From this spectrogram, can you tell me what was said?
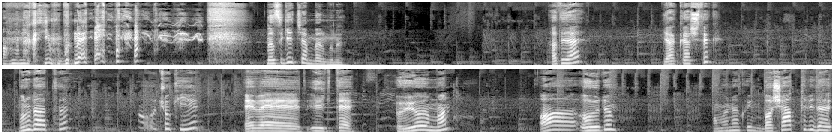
Amına koyayım bu ne? Nasıl geçeceğim ben bunu? Hadi ya. Yaklaştık. Bunu da attı. O çok iyi. Evet ilkte. Ölüyorum lan. Aa öldüm. Amına koyayım. Başa attı bir de.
